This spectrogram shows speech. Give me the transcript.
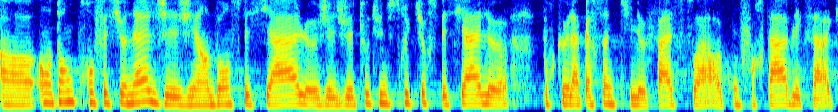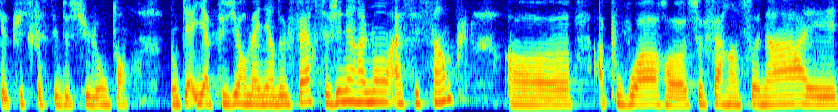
Euh, en tant que professionnel, j'ai un banc spécial, j'ai toute une structure spéciale euh, pour que la personne qui le fasse soit confortable et que ça qu'elle puisse rester dessus longtemps. Donc il y a, plusieurs manières de le faire. C'est généralement assez simple. Euh, à pouvoir euh, se faire un sauna et,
